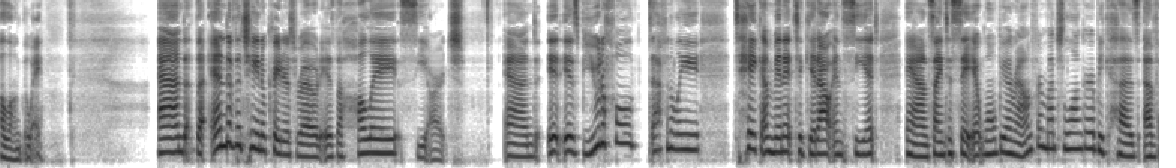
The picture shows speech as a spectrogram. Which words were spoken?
along the way. And the end of the chain of craters road is the Holei Sea Arch. and it is beautiful. Definitely take a minute to get out and see it. And scientists say it won't be around for much longer because of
